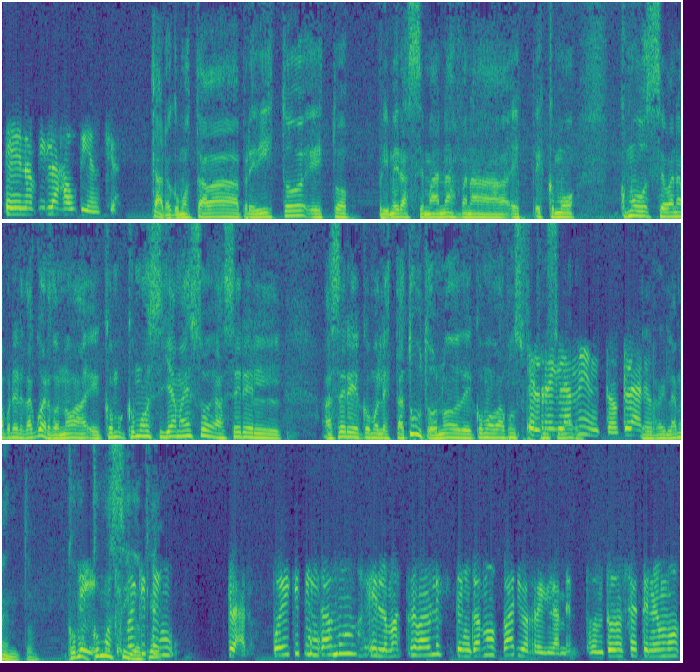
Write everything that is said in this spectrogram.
en abrir las audiencias. Claro, como estaba previsto, estas primeras semanas van a. Es, es como. ¿Cómo se van a poner de acuerdo, no? Eh, ¿Cómo, cómo se llama eso? Hacer el. Hacer el- como el estatuto, ¿no? De cómo va a fun- El funcionar. reglamento, claro. El reglamento. ¿Cómo, Sí, cómo ha sido? puede que ¿Qué- ten- claro, puede que tengamos, eh, lo más probable es que tengamos varios reglamentos. Entonces tenemos,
